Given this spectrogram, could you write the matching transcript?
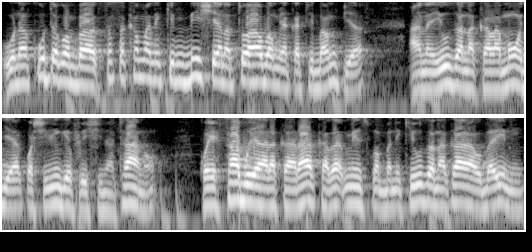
Unakuta kwamba sasa kama nikimbishi anatoa albamu ya katiba mpya anaiuza nakala moja kwa shilingi elfu ishiri na tano kwa hesabu ya haraka haraka that means kwamba nikiuza nakala arobaini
